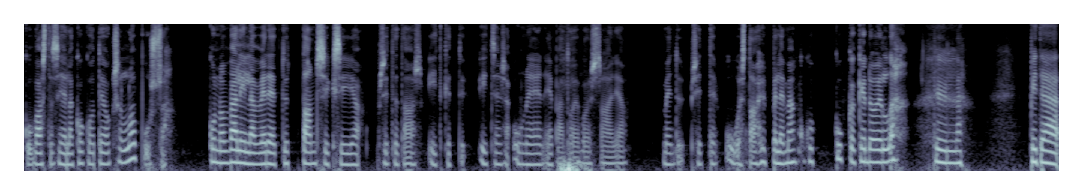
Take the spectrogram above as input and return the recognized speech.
kuin vasta siellä koko teoksen lopussa, kun on välillä vedetty tanssiksi ja sitten taas itketty itsensä uneen epätoivoissaan ja menty sitten uudestaan hyppelemään kukkakedoilla. Kyllä. Pitää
